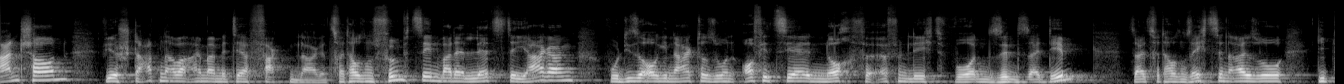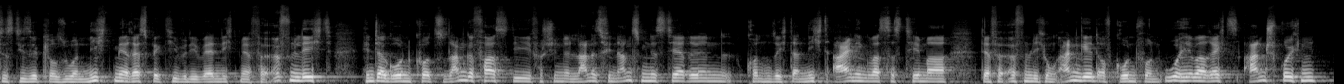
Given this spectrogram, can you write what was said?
anschauen. Wir starten aber einmal mit der Faktenlage. 2015 war der letzte Jahrgang, wo diese Originalklausuren offiziell noch veröffentlicht worden sind. Seitdem, seit 2016 also, gibt es diese Klausuren nicht mehr, respektive die werden nicht mehr veröffentlicht. Hintergrund kurz zusammengefasst, die verschiedenen Landesfinanzministerien konnten sich dann nicht einigen, was das Thema der Veröffentlichung angeht, aufgrund von Urheberrechtsansprüchen.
